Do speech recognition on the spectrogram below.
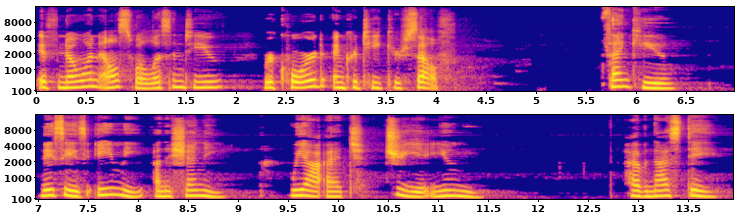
If no one else will listen to you, record and critique yourself. Thank you. This is Amy and Shannon. We are at 智也英语. Have a nice day.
